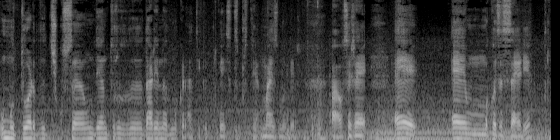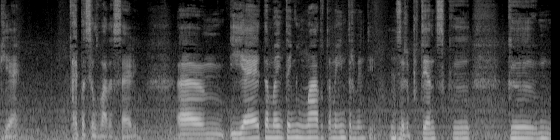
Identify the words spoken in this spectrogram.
um motor de discussão dentro de- da arena democrática, porque é isso que se pretende, mais uma vez. Pá, ou seja, é, é, é uma coisa séria, porque é, é para ser levado a sério. Um, e é também tem um lado também interventivo, ou seja, pretende-se que, que,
